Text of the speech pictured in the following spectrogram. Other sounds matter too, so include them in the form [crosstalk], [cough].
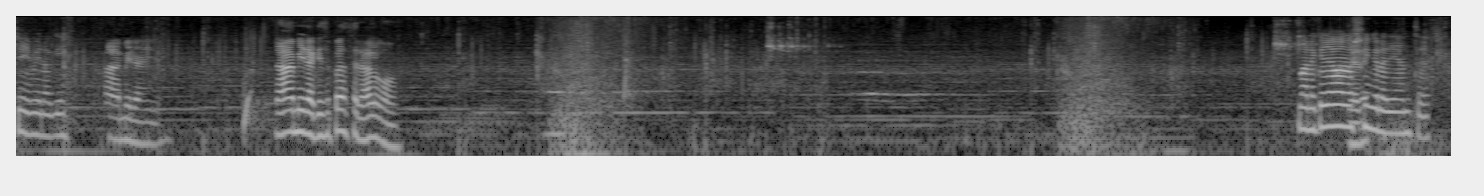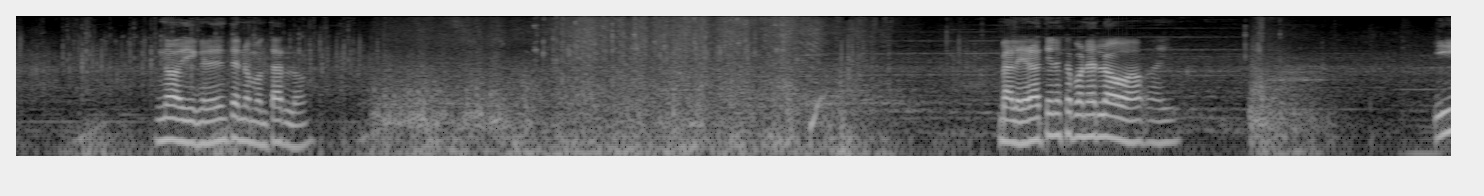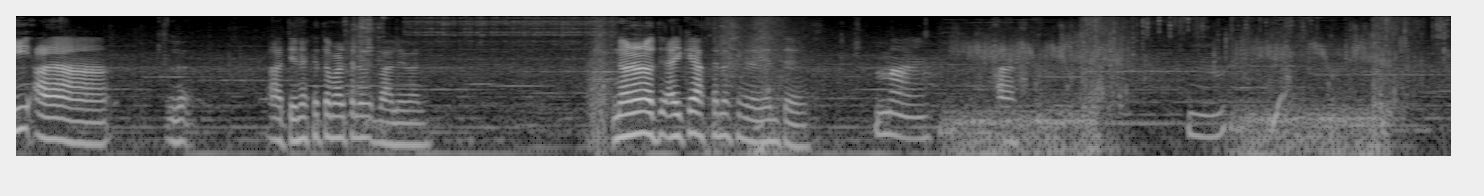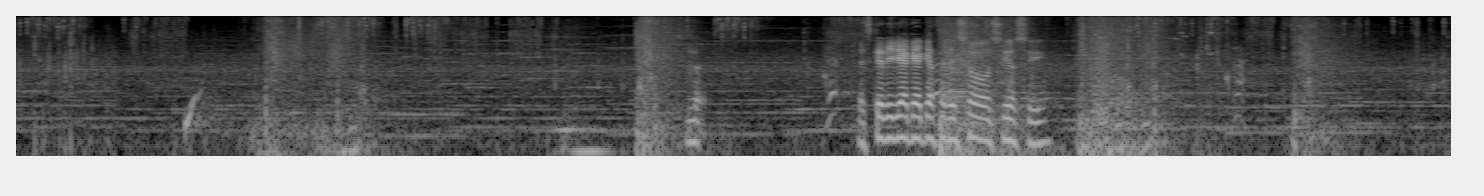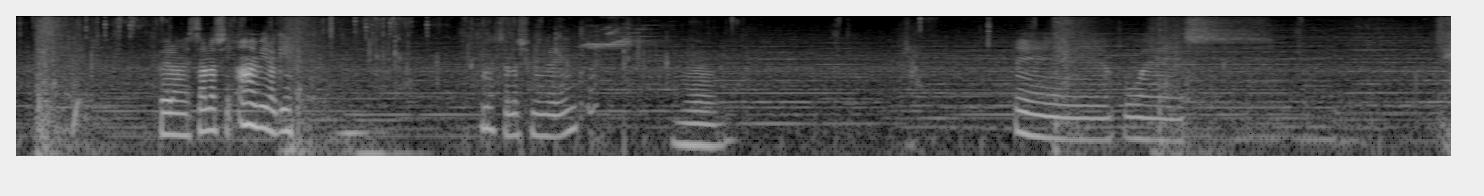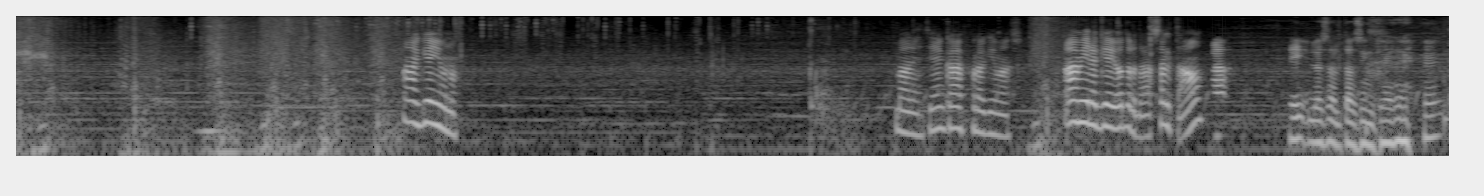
Sí, mira aquí. Ah, mira ahí. Ah, mira, aquí se puede hacer algo. Vale, hay que llevar los ingredientes. No, ingredientes no montarlo. Vale, y ahora tienes que ponerlo ahí. Y ah, lo- ah, tienes que tomártelo. Vale, vale. No, no, no, hay que hacer los ingredientes. Vale. Ah, Mm. no. Es que diría que hay que hacer eso sí o sí. Pero ¿dónde están los... Ah, mira aquí. ¿Dónde están los ingredientes? No. Eh, pues... Ah, aquí hay uno. Vale, tienen que haber por aquí más. Ah, mira, aquí hay otro, ¿te lo has saltado? Sí, lo he saltado sin querer.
